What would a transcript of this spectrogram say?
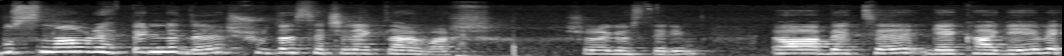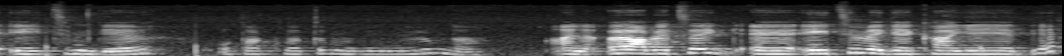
Bu sınav rehberinde de şurada seçenekler var. Şöyle göstereyim. ÖABT, GKG ve eğitim diye. Odakladım mı bilmiyorum da. Aynen ÖABT, e, eğitim ve GKY diye.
